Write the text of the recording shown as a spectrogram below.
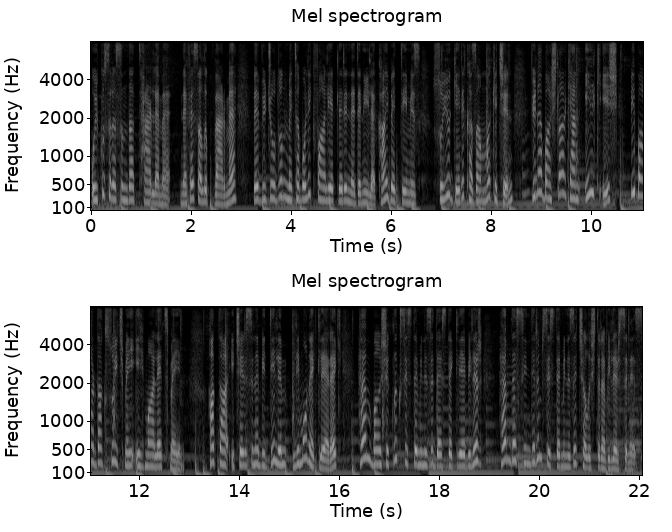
Uyku sırasında terleme, nefes alıp verme ve vücudun metabolik faaliyetleri nedeniyle kaybettiğimiz suyu geri kazanmak için güne başlarken ilk iş bir bardak su içmeyi ihmal etmeyin. Hatta içerisine bir dilim limon ekleyerek hem bağışıklık sisteminizi destekleyebilir hem de sindirim sisteminizi çalıştırabilirsiniz.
